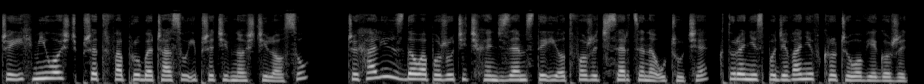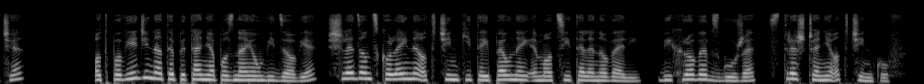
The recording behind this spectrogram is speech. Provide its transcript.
Czy ich miłość przetrwa próbę czasu i przeciwności losu? Czy Halil zdoła porzucić chęć zemsty i otworzyć serce na uczucie, które niespodziewanie wkroczyło w jego życie? Odpowiedzi na te pytania poznają widzowie, śledząc kolejne odcinki tej pełnej emocji telenoweli, Wichrowe Wzgórze, streszczenie odcinków.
